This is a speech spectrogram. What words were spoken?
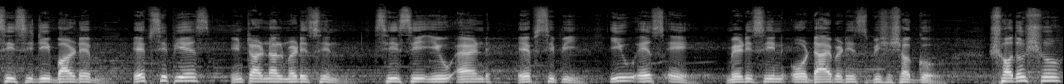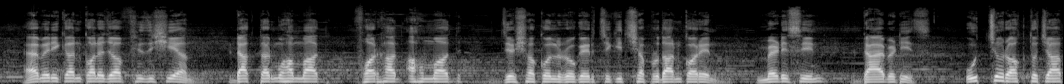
CCD BIRDEM FCPS internal medicine CCU and FCP USA. Medicine ও ডায়াবেটিস বিশেষজ্ঞ, সদস্য American college of physician, doctor Muhammad Farhad Ahmad, যে সকল রোগের চিকিৎসা প্রদান করেন, মেডিসিন, ডায়াবেটিস, উচ্চ রক্তচাপ,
